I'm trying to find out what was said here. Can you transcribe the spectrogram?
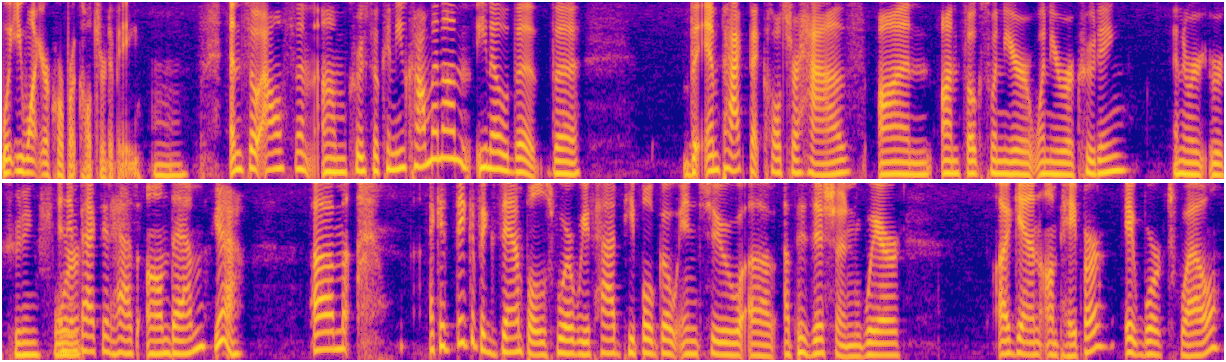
what you want your corporate culture to be. Mm. And so, Allison um, Caruso, can you comment on you know the the the impact that culture has on on folks when you're when you're recruiting and re- recruiting for an impact it has on them. Yeah. Um, I could think of examples where we've had people go into a, a position where, again, on paper it worked well,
